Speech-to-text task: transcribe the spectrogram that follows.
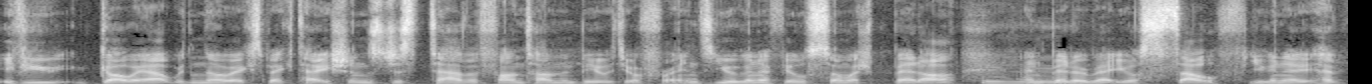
if you go out with no expectations, just to have a fun time and be with your friends, you're gonna feel so much better and Mhm. better about yourself. You're gonna have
